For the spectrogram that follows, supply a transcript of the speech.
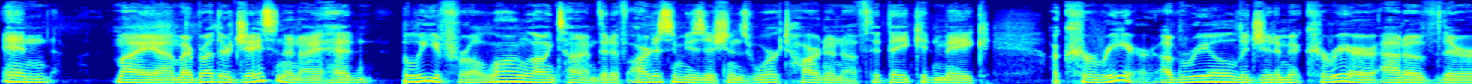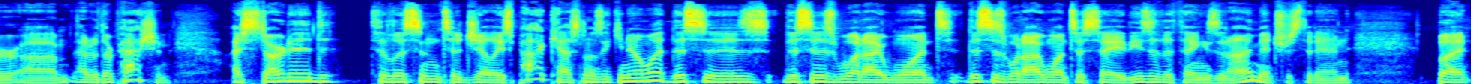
and my uh, my brother Jason and I had believed for a long, long time that if artists and musicians worked hard enough, that they could make a career, a real legitimate career out of their um, out of their passion. I started to listen to Jelly's podcast and I was like, you know what? This is this is what I want. This is what I want to say. These are the things that I'm interested in. But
